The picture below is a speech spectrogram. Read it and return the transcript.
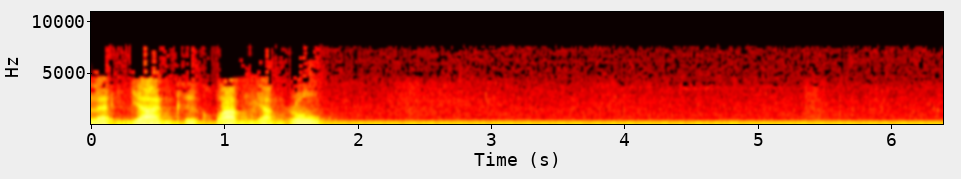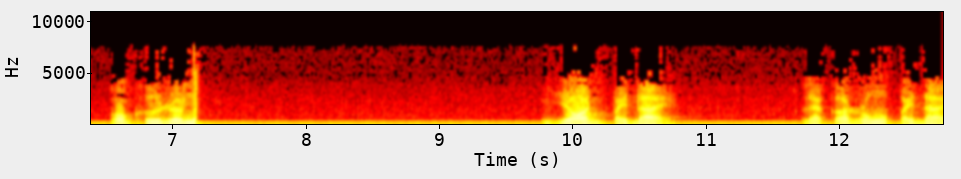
และญาณคือความอย่างรู้ ก็คือระลึก ย้อนไปได้ และก็รู้ไปได้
